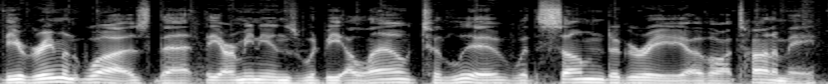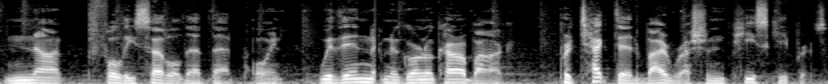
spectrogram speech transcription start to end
The agreement was that the Armenians would be allowed to live with some degree of autonomy not fully settled at that point, within Nagorno Karabakh, protected by Russian peacekeepers.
